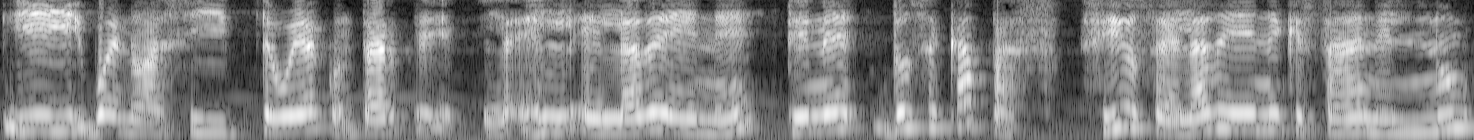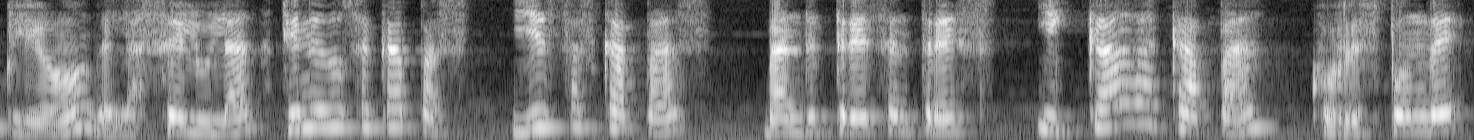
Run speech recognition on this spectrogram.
Y bueno, así te voy a contar que el, ADN tiene 12 capas, ¿sí? O sea, el ADN que está en el núcleo de la célula tiene 12 capas y estas capas van de 3 en 3 y cada capa corresponde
